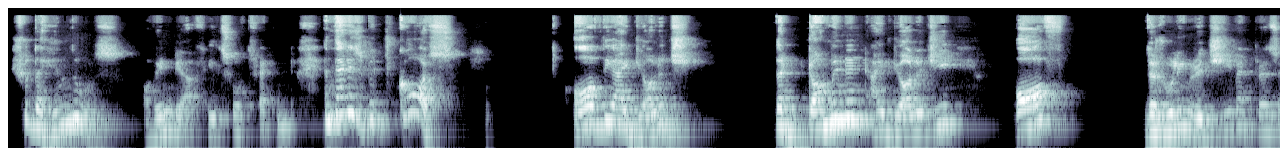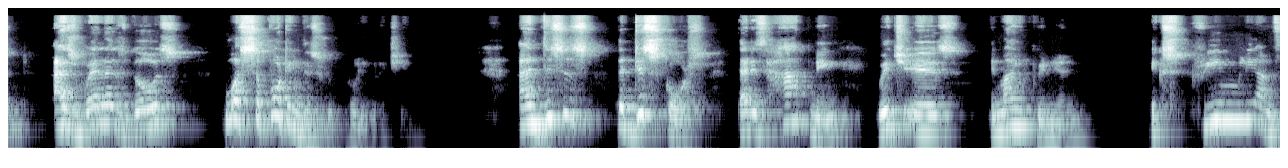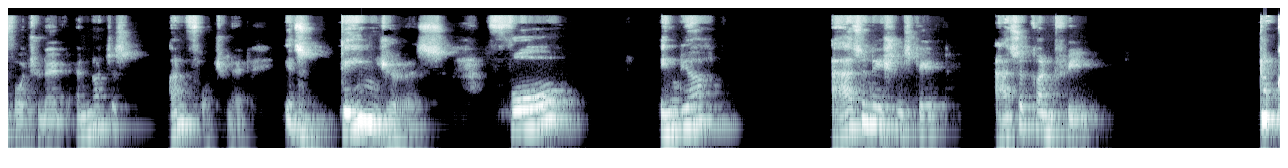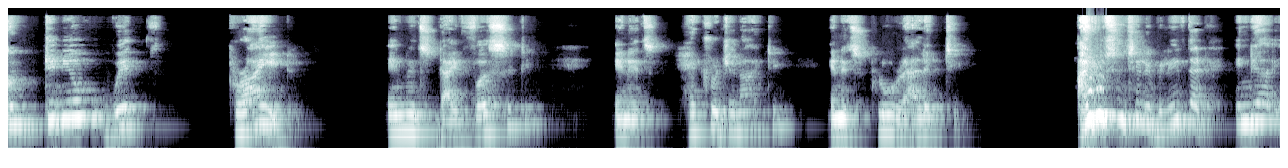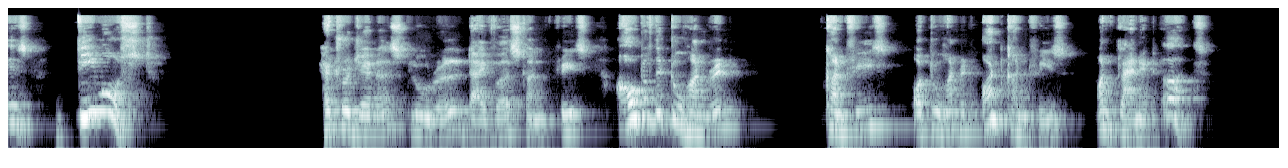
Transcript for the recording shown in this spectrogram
should the Hindus of India feel so threatened? And that is because of the ideology, the dominant ideology of the ruling regime at present, as well as those who are supporting this ruling regime. And this is the discourse that is happening, which is, in my opinion, extremely unfortunate and not just unfortunate, it's dangerous for India as a nation state, as a country, to continue with pride in its diversity, in its heterogeneity, in its plurality. I do sincerely believe that India is the most heterogeneous, plural, diverse countries out of the 200 countries or 200 odd countries on planet Earth.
